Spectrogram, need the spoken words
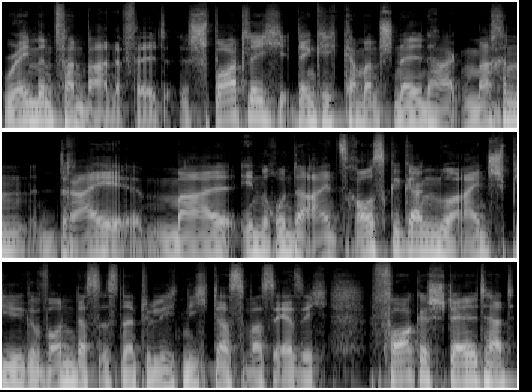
Raymond van Barneveld. Sportlich, denke ich, kann man schnell einen Haken machen. Dreimal in Runde 1 rausgegangen, nur ein Spiel gewonnen. Das ist natürlich nicht das, was er sich vorgestellt hat.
